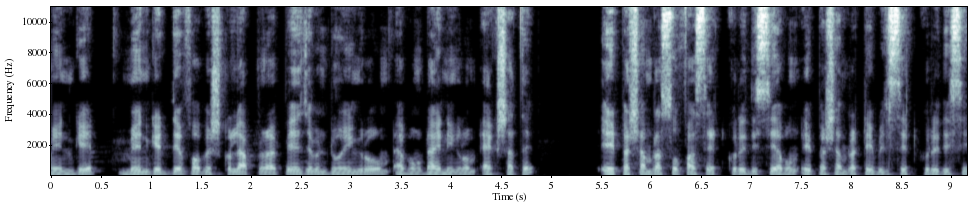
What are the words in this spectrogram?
মেন গেট মেন গেট দিয়ে প্রবেশ করলে আপনারা পেয়ে যাবেন ড্রয়িং রুম এবং ডাইনিং রুম একসাথে। এই পাশে আমরা সোফা সেট করে দিছি এবং এই পাশে আমরা টেবিল সেট করে দিছি।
